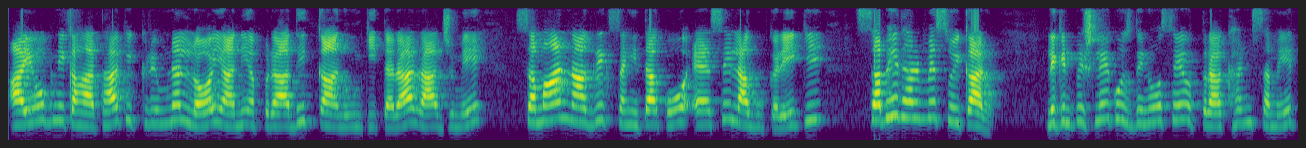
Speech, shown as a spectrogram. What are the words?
आयोग ने कहा था कि क्रिमिनल लॉ यानी आपराधिक कानून की तरह राज्य में समान नागरिक संहिता को ऐसे लागू करें कि सभी धर्म में स्वीकार। हो लेकिन पिछले कुछ दिनों से उत्तराखंड समेत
